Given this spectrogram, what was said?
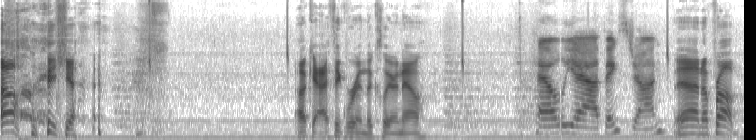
Oh, yeah. Okay, I think we're in the clear now. Hell yeah. Thanks, John. Yeah, no problem.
